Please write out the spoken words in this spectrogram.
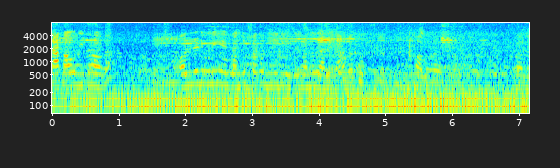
টাকাও দিতে হবে। অলরেডি উনি পঞ্চাশ টাকা নিয়ে নিয়েছে কেন জানি না। হবে হবে। চলো।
